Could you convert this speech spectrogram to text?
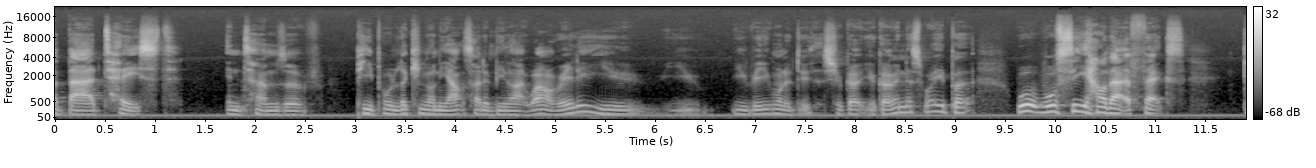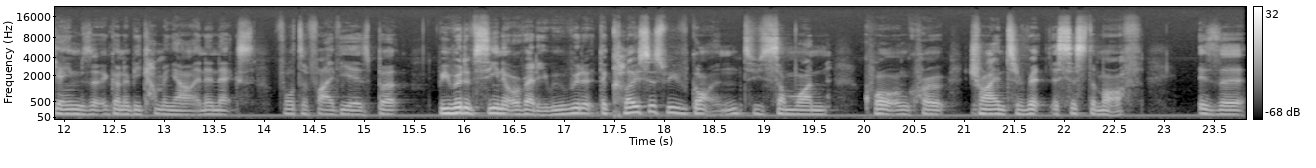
a bad taste in terms of people looking on the outside and being like, "Wow, really? You you you really want to do this? You're go you're going this way?" But we'll we'll see how that affects games that are going to be coming out in the next four to five years. But we would have seen it already. We would the closest we've gotten to someone quote unquote trying to rip the system off is the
